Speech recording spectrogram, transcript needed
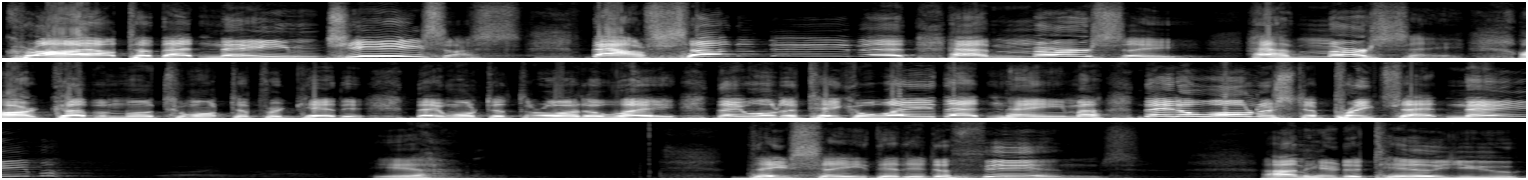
cry out to that name, Jesus, thou son of David, have mercy. Have mercy. Our governments want to forget it. They want to throw it away. They want to take away that name. They don't want us to preach that name. Yeah. They say that it offends. I'm here to tell you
